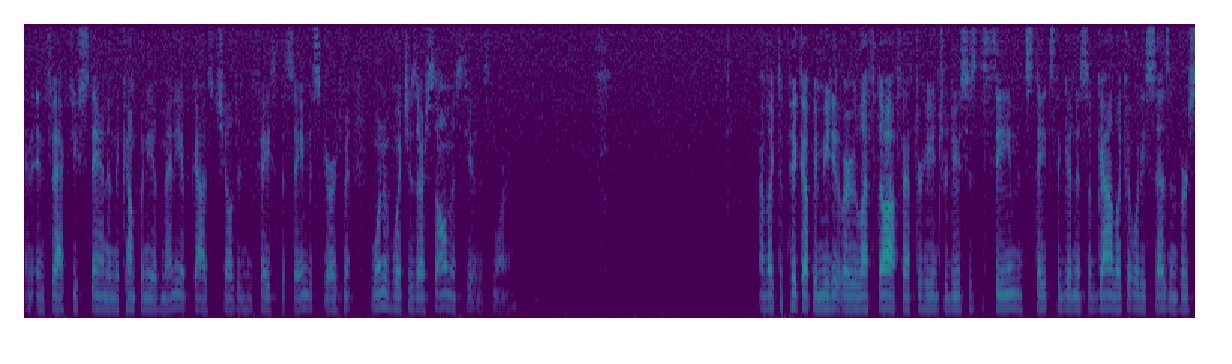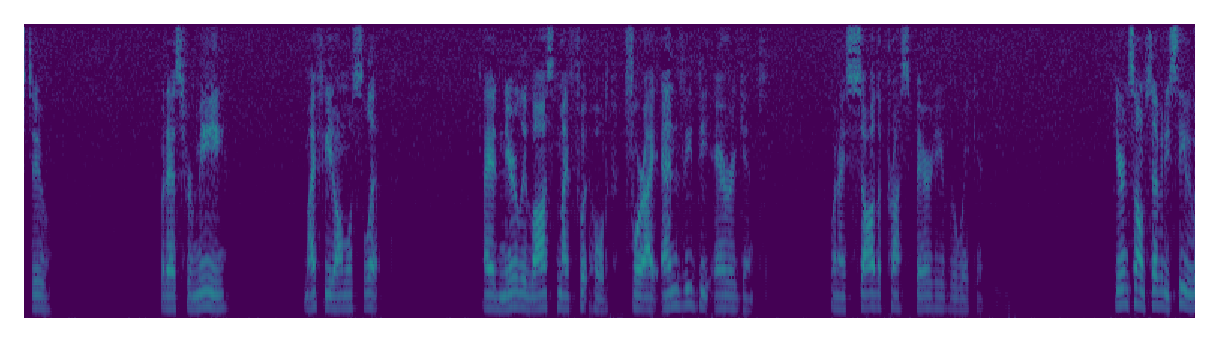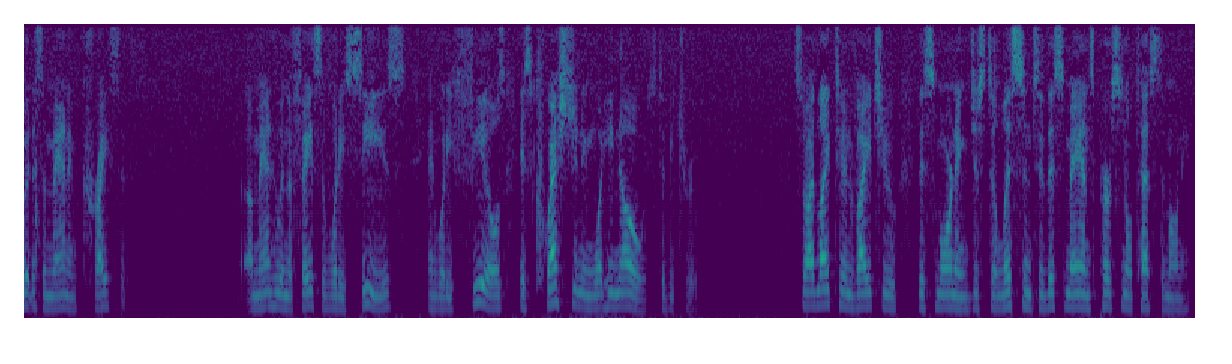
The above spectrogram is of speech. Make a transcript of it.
And in fact, you stand in the company of many of God's children who face the same discouragement, one of which is our psalmist here this morning. I'd like to pick up immediately where we left off after he introduces the theme and states the goodness of God. Look at what he says in verse 2. But as for me, my feet almost slipped. I had nearly lost my foothold, for I envied the arrogant when I saw the prosperity of the wicked. Here in Psalm 73, we witness a man in crisis. A man who, in the face of what he sees and what he feels, is questioning what he knows to be true. So I'd like to invite you this morning just to listen to this man's personal testimony,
